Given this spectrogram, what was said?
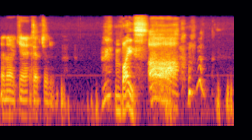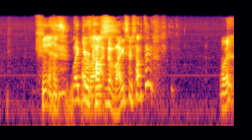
and I can't have children. Vice. Ah. yes. Like you were caught in a vice or something? What?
